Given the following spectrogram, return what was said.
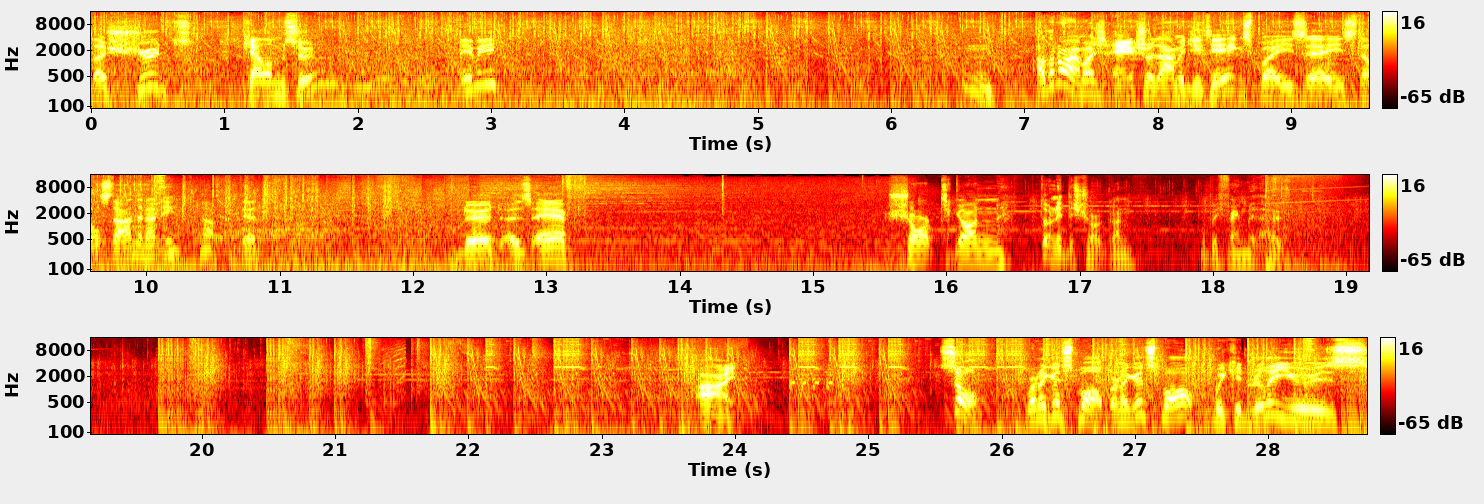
That should kill him soon. Maybe? Hmm. I don't know how much extra damage he takes, but he's uh, he's still standing, isn't he? No, dead. Dead as F. Shotgun. Don't need the shotgun. We'll be fine without. Alright. So, we're in a good spot. We're in a good spot. We could really use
